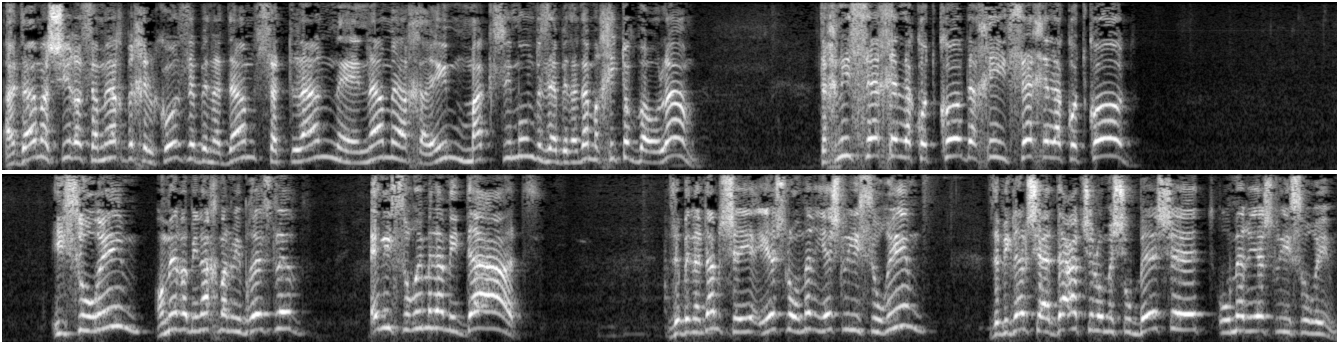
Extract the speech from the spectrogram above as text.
אדם עשיר השמח בחלקו זה בן אדם סטלן, נהנה מהחיים מקסימום, וזה הבן אדם הכי טוב בעולם. תכניס שכל לקודקוד, אחי, שכל לקודקוד. איסורים, אומר רבי נחמן מברסלב, אין איסורים אלא מדעת. זה בן אדם שיש לו, אומר, יש לי איסורים, זה בגלל שהדעת שלו משובשת, הוא אומר, יש לי איסורים.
